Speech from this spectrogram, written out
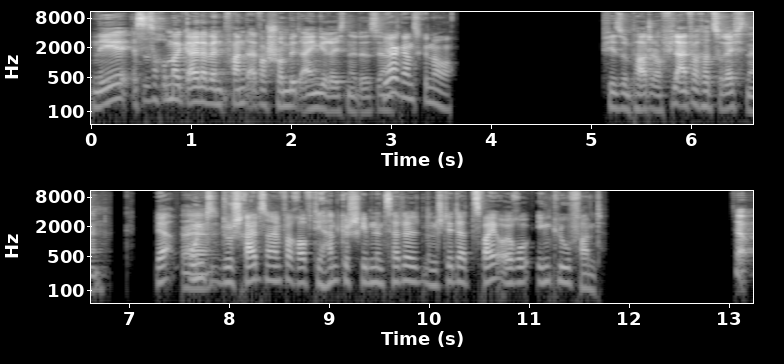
nee, es ist auch immer geiler, wenn Pfand einfach schon mit eingerechnet ist. Ja. Ja, ganz genau. Viel sympathischer, auch viel einfacher zu rechnen. Ja, Äh. und du schreibst einfach auf die handgeschriebenen Zettel, dann steht da 2 Euro inklu Pfand. Ja.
